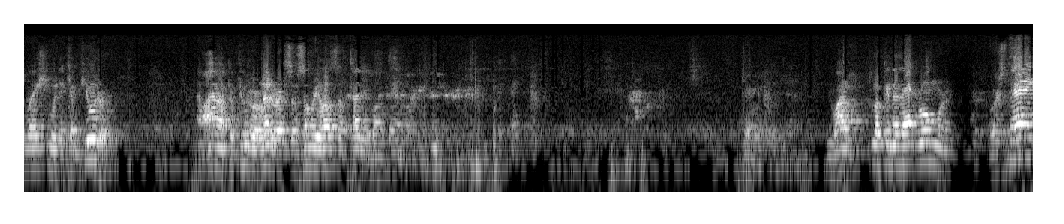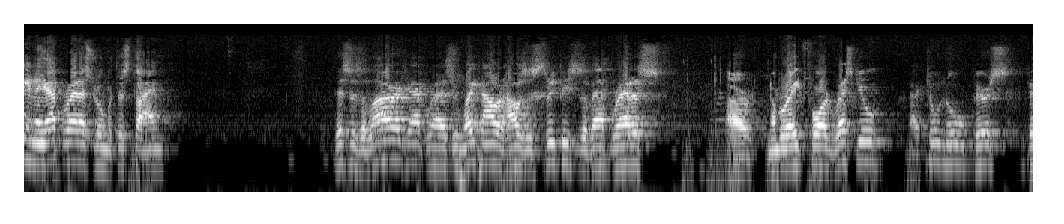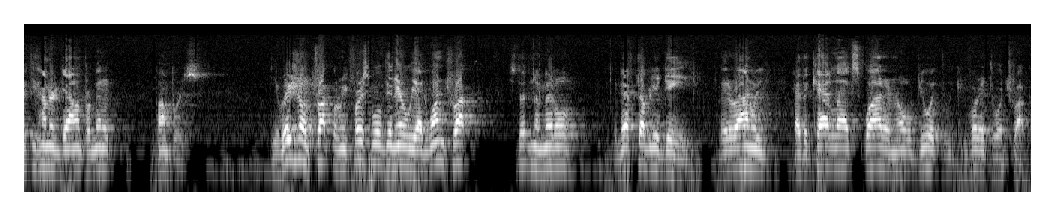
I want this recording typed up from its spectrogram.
Situation with a computer. Now, I'm a computer illiterate, so somebody else will tell you about that. You want to look into that room? We're standing in the apparatus room at this time. This is a large apparatus room. Right now, it houses three pieces of apparatus. Our number eight Ford Rescue, our two new Pierce 1500 gallon per minute pumpers. The original truck, when we first moved in here, we had one truck, stood in the middle, an FWD. Later on, we had the Cadillac Squad and an old Buick we converted to a truck.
